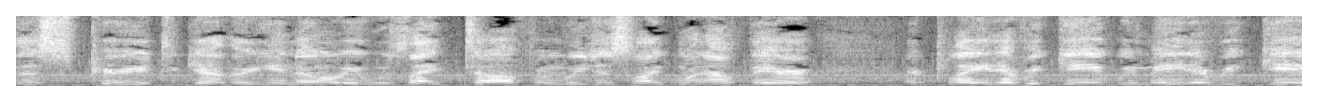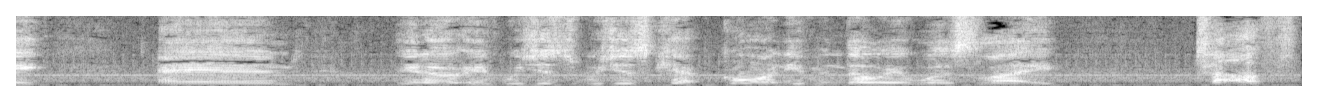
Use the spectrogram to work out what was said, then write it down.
this period together. You know, it was like tough, and we just like went out there and played every gig. We made every gig, and you know, it, we just we just kept going, even though it was like tough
